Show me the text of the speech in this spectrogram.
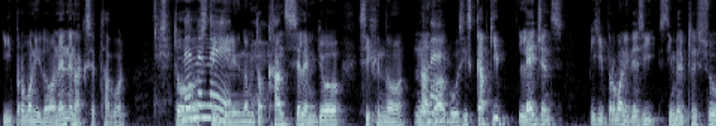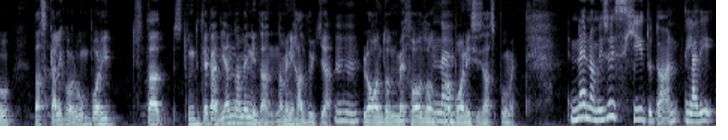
ή προπονητών δεν είναι acceptable. Στο, Ναι, ναι, στην ναι. κοινή γνώμη. Το cancel είναι πιο συχνό να Ναι. το ακούσεις. Κάποιοι legends, π.χ. προπονητές ή στην περίπτωση σου δασκάλοι χορού μπορεί στα, στην τη δεκαετία να μην ήταν, να μην είχαν δουλειά. Λόγω των μεθόδων Ναι. προπόνησης ας πούμε. Ναι, νομίζω ισχύει τούτον. Δηλαδή,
